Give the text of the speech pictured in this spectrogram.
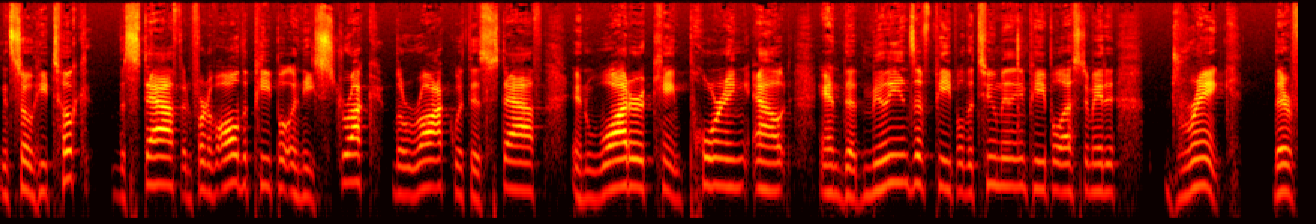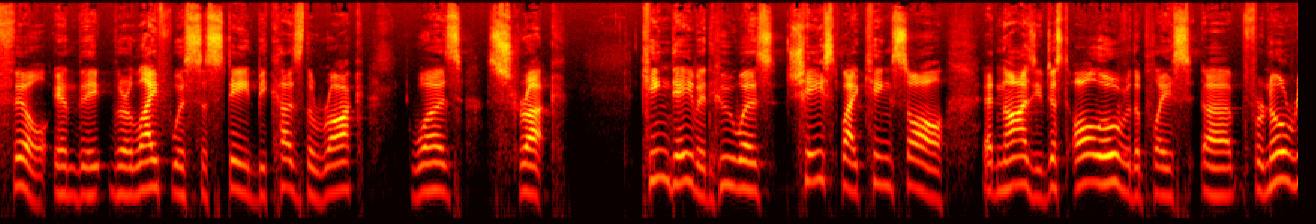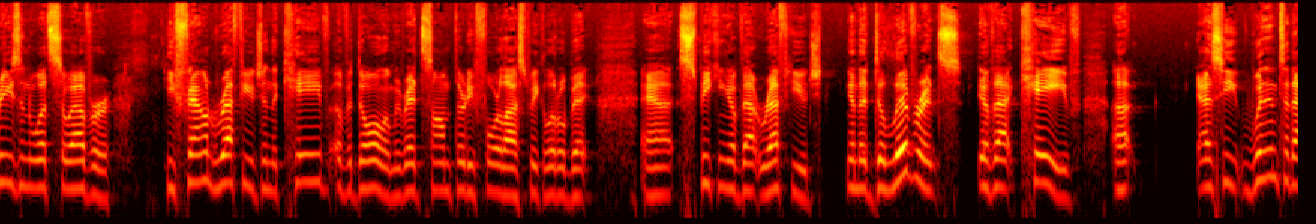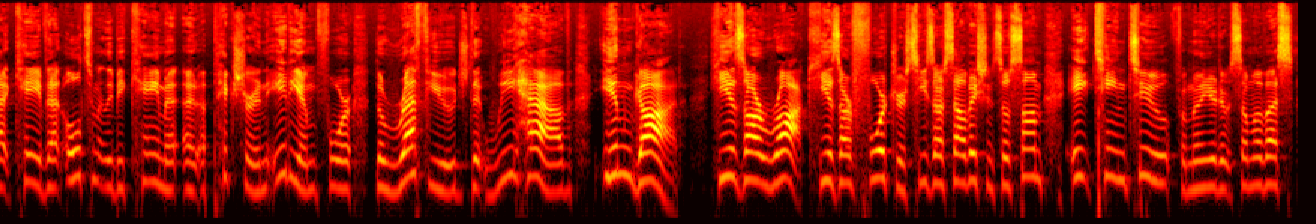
And so he took the staff in front of all the people, and he struck the rock with his staff, and water came pouring out, and the millions of people, the two million people estimated, drank their fill, and they, their life was sustained because the rock was struck. King David, who was chased by King Saul ad nauseam, just all over the place uh, for no reason whatsoever, he found refuge in the cave of Adullam. We read Psalm 34 last week a little bit, uh, speaking of that refuge. And the deliverance of that cave, uh, as he went into that cave, that ultimately became a, a picture, an idiom for the refuge that we have in God. He is our rock. He is our fortress. He's our salvation. So Psalm 18:2, familiar to some of us,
